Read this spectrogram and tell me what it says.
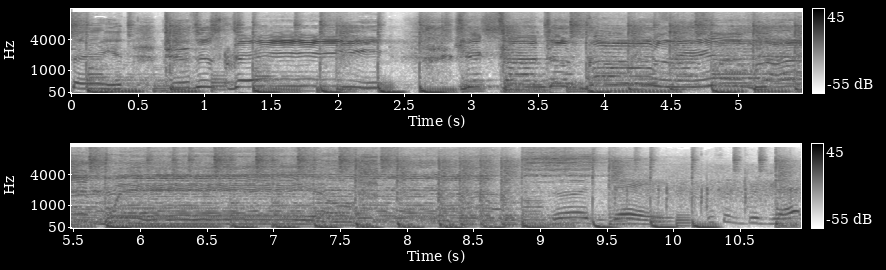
say it to this day. Time to go live. Good day. This is Bridget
